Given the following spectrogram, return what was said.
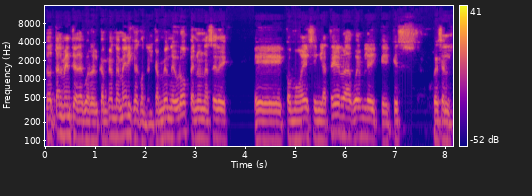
Totalmente de acuerdo. El campeón de América contra el campeón de Europa en una sede eh, como es Inglaterra, Wembley, que, es pues el,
